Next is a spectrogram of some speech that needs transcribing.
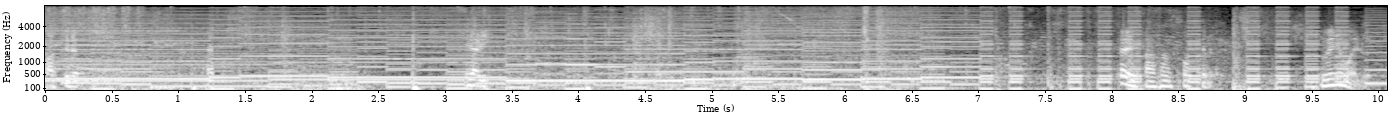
あってるはい。左。一人観察取ってる。上にもいる。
